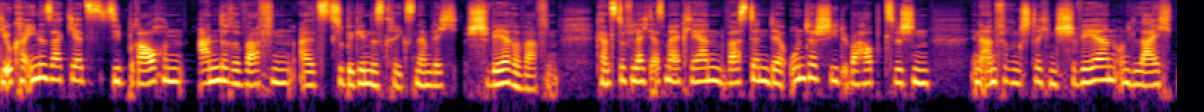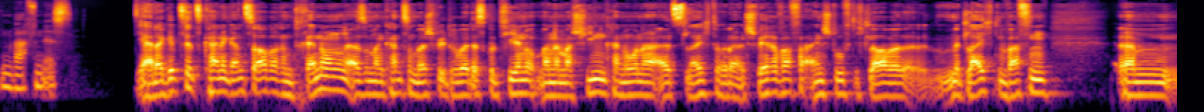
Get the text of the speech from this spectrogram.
Die Ukraine sagt jetzt, sie brauchen andere Waffen als zu Beginn des Kriegs, nämlich schwere Waffen. Kannst du vielleicht erstmal erklären, was denn der Unterschied überhaupt zwischen in Anführungsstrichen schweren und leichten Waffen ist? Ja, da gibt's jetzt keine ganz sauberen Trennungen. Also man kann zum Beispiel darüber diskutieren, ob man eine Maschinenkanone als leichte oder als schwere Waffe einstuft. Ich glaube, mit leichten Waffen ähm,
